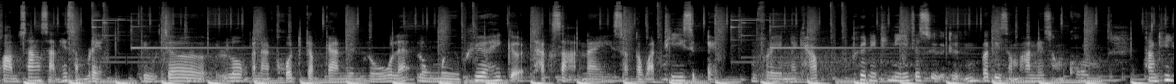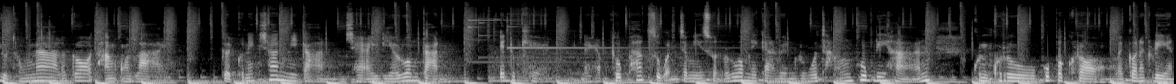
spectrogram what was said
ความสร้างสรรค์ให้สำเร็จฟิวเจอร์โลกอนาคตกับการเรียนรู้และลงมือเพื่อให้เกิดทักษะในศตวรรษที่ 11เฟรนนะครับ เพื่อในที่นี้จะสื่อถึงปฏิสัมพันธ์ในสังคม ทั้งที่อยู่ตรงหน้าแล้วก็ทางออนไลน์ เกิดคอนเน็ชันมีการแชร์ไอเดียร่วมกัน educate นะครับทุกภาคส่วนจะมีส่วนร่วมในการเรียนรู้ทั้งผู้บริหาร คุณครูผู้ปกครองและก็นักเรียน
